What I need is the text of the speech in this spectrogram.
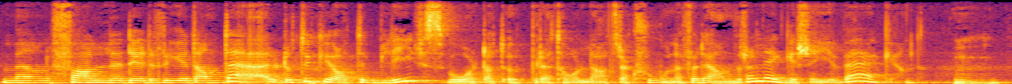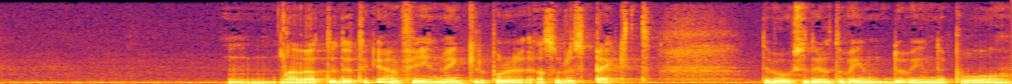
men faller det redan där då tycker jag att det blir svårt att upprätthålla attraktionen för det andra lägger sig i vägen. Mm. Mm. Ja, det tycker jag är en fin vinkel på det, alltså respekt. Det var också det du var, inne på,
